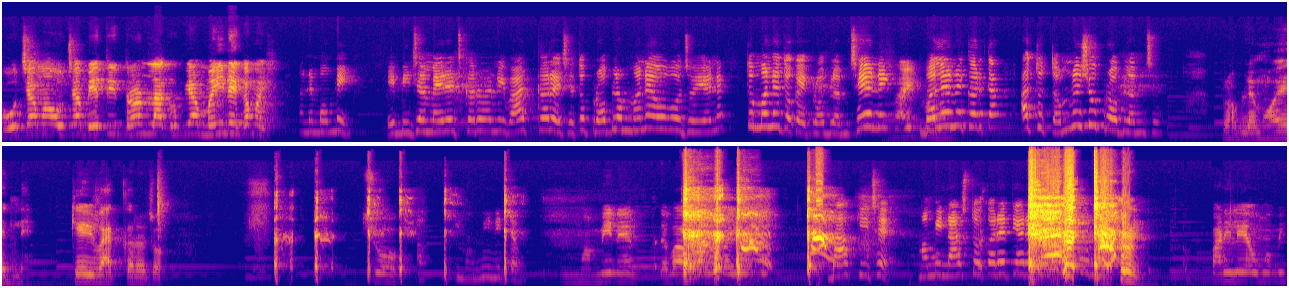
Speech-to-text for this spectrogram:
ઓછામાં ઓછા બેથી ત્રણ લાખ રૂપિયા મહિને કમાઈશ. અને મમ્મી એ બીજા મેરેજ કરવાની વાત કરે છે તો પ્રોબ્લેમ મને હોવો જોઈએ ને? તો મને તો કઈ પ્રોબ્લેમ છે નહીં. ભલે ને કરતા. આ તો તમને શું પ્રોબ્લેમ છે? પ્રોબ્લેમ હોય જ ને. કેવી વાત કરો છો? જો. મમ્મીની તમ મમ્મીને દવા આપવાનું કહ્યું બાકી છે. મમ્મી નાસ્તો કરે ત્યારે પાણી લઈ આવું મમ્મી.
